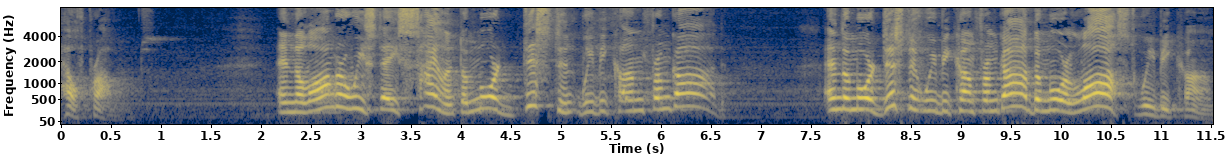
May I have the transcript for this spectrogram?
health problems. And the longer we stay silent, the more distant we become from God. And the more distant we become from God, the more lost we become.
